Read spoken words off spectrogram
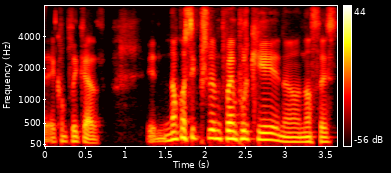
é complicado. Não consigo perceber muito bem porquê, não, não sei se,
